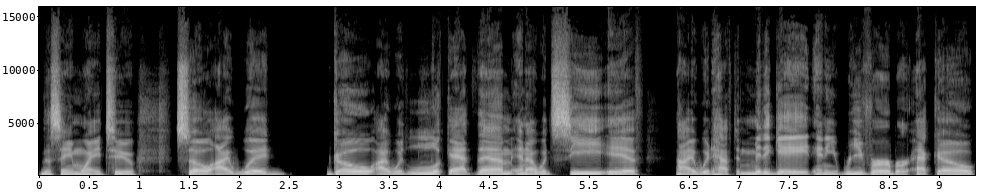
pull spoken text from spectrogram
the same way too. So I would go, I would look at them, and I would see if I would have to mitigate any reverb or echo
